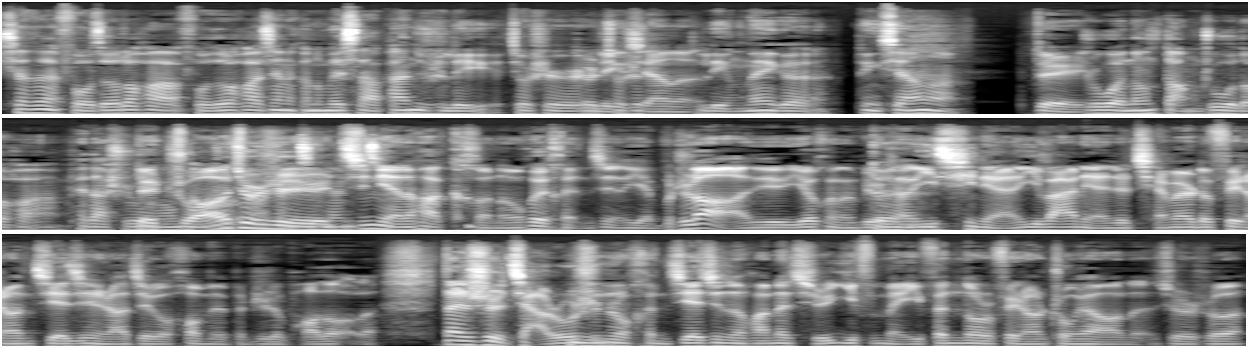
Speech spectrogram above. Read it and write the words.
现在，否则的话，否则的话，现在可能维斯塔潘就是领就是领先了，领那个领先了。对，如果能挡住的话，佩大师对，主要就是今年的话可能会很近，也不知道啊，也有可能，比如像一七年、一八年，就前面都非常接近，然后结果后面奔驰就跑走了。但是，假如是那种很接近的话，那其实一分每一分都是非常重要的。就是说，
